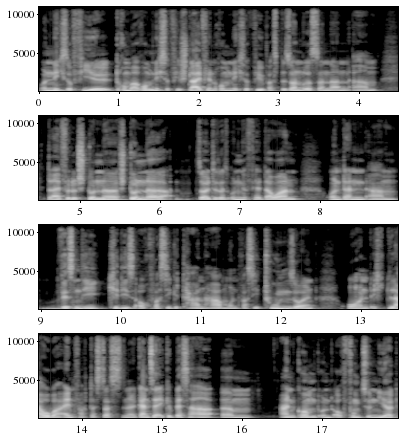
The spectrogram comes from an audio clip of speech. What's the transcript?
und nicht so viel drumherum, nicht so viel Schleifchen rum, nicht so viel was Besonderes, sondern ähm, dreiviertel Stunde, Stunde sollte das ungefähr dauern und dann ähm, wissen die Kiddies auch, was sie getan haben und was sie tun sollen und ich glaube einfach, dass das eine ganze Ecke besser ähm, ankommt und auch funktioniert,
